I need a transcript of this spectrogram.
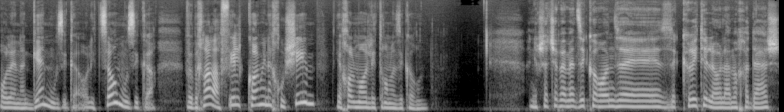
או לנגן מוזיקה, או ליצור מוזיקה, ובכלל להפעיל כל מיני חושים, יכול מאוד לתרום לזיכרון. אני חושבת שבאמת זיכרון זה, זה קריטי לעולם החדש,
